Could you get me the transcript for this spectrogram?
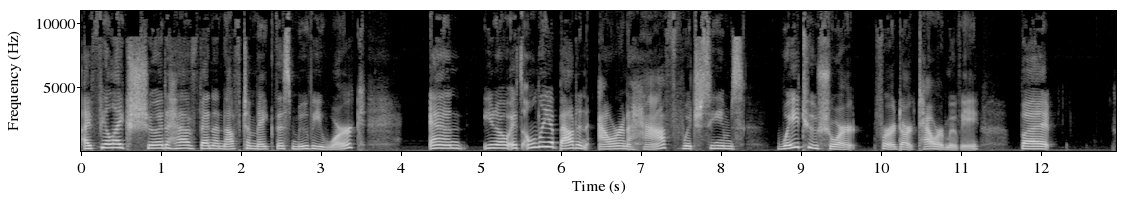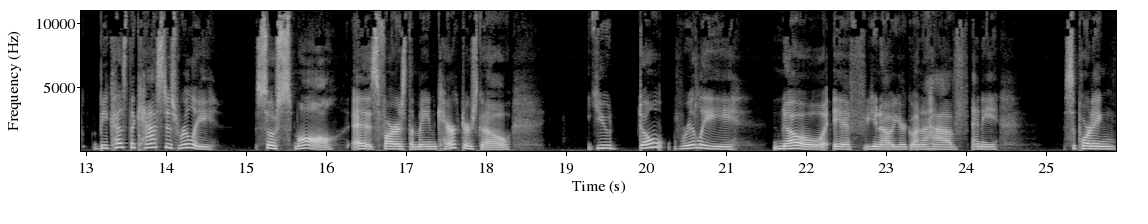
I feel like should have been enough to make this movie work. And, you know, it's only about an hour and a half, which seems way too short for a Dark Tower movie. But because the cast is really so small as far as the main characters go, you don't really know if, you know, you're going to have any supporting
